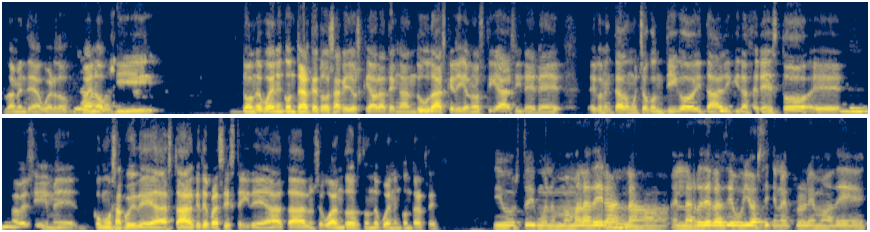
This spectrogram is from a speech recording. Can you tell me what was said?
Totalmente de acuerdo. bueno, y ¿dónde pueden encontrarte todos aquellos que ahora tengan dudas, que digan, hostia, si tiene he conectado mucho contigo y tal, y quiero hacer esto, eh, a ver si me, cómo saco ideas, tal, qué te parece esta idea, tal, no sé cuántos, ¿dónde pueden encontrarte? Yo estoy, bueno, en Mamaladera, en, la, en las redes las llevo yo, así que no hay problema de,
